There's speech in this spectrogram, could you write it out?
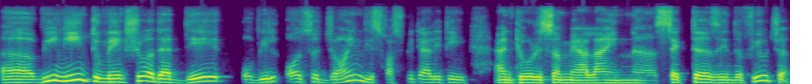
uh, we need to make sure that they will also join this hospitality and tourism airline uh, sectors in the future.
